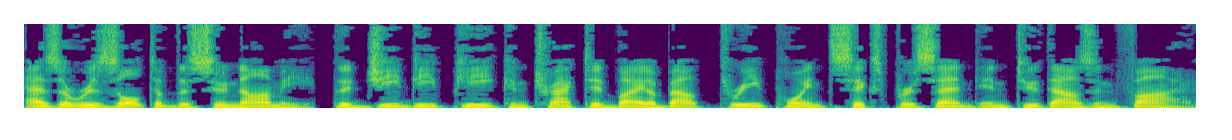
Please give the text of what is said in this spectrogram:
As a result of the tsunami, the GDP contracted by about 3.6% in 2005.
